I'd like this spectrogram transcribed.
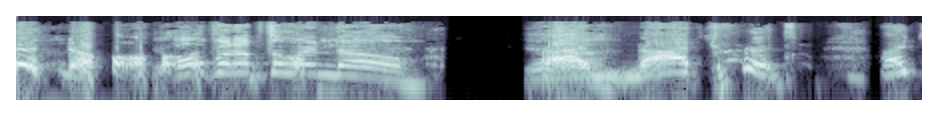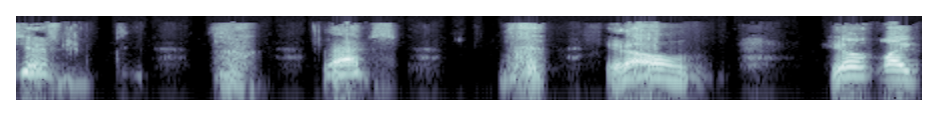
no. Open up the window. Yeah. I'm not going to. I just that's you know he'll like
